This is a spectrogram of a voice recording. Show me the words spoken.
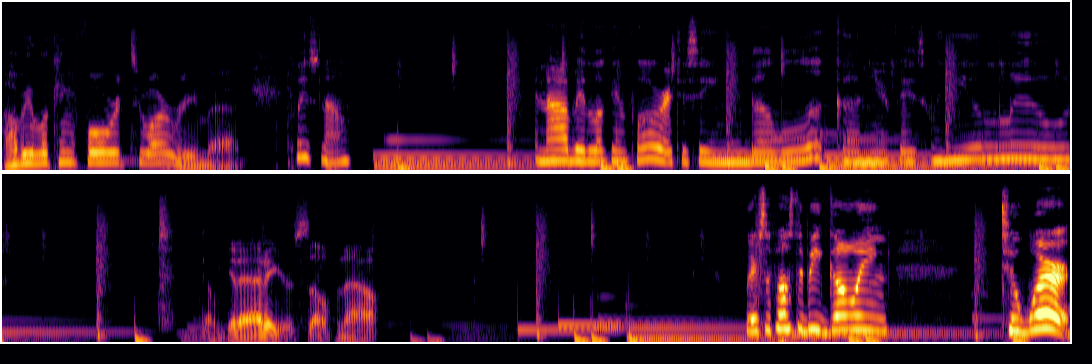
I'll be looking forward to our rematch. Please no. And I'll be looking forward to seeing the look on your face when you lose. Don't get ahead of yourself now. We're supposed to be going to work.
